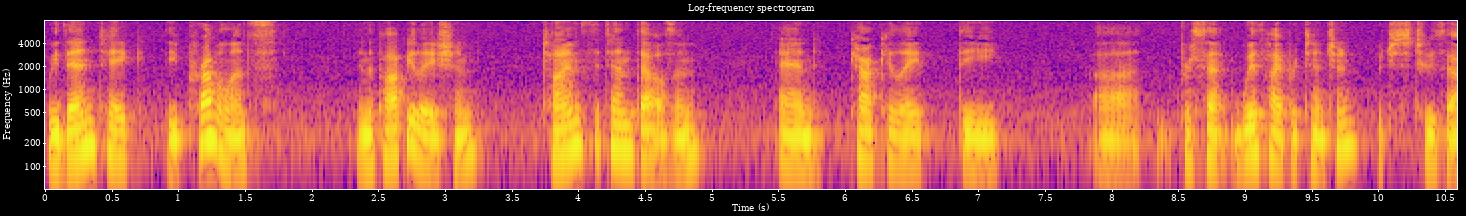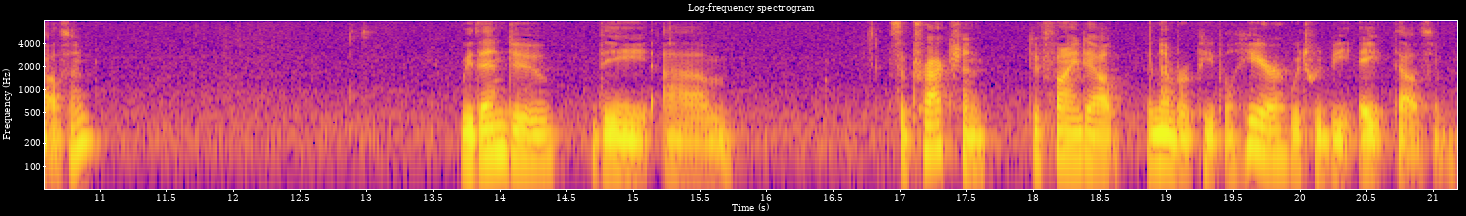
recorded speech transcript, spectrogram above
we then take the prevalence in the population times the 10,000 and calculate the uh, percent with hypertension, which is 2,000. We then do the um, subtraction to find out the number of people here, which would be 8,000.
